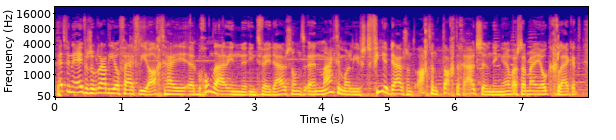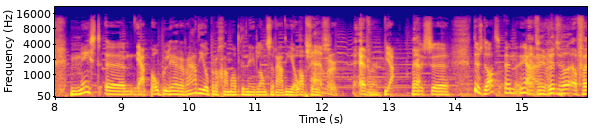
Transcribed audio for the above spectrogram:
Edwin Evers op Radio 538. Hij begon daar in, in 2000 en maakte maar liefst 4088 uitzendingen. Was daarmee ook gelijk het meest ja, populaire radioprogramma op de Nederlandse radio. Absoluut. Ever. Ever. Ja. Ja. Dus, uh, dus dat. En, ja. Edwin, Rutte, of, uh,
